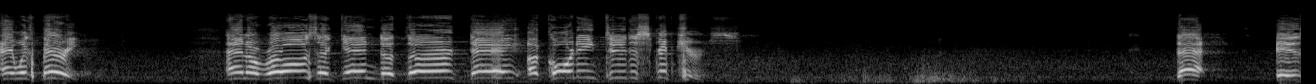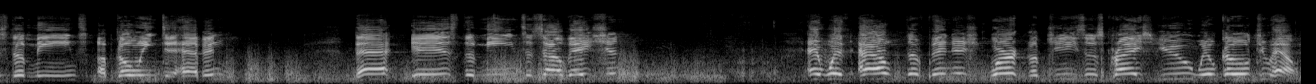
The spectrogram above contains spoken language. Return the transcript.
and was buried and arose again the third day according to the scriptures That is the means of going to heaven. That is the means of salvation. And without the finished work of Jesus Christ, you will go to hell.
